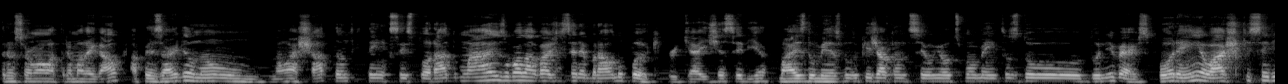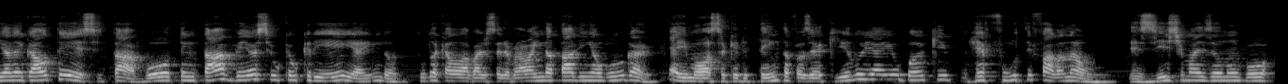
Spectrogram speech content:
transformar uma trama legal, apesar de eu não, não achar tanto que tenha que ser explorado mais uma lavagem cerebral no Buck, porque aí já seria mais do mesmo do que já aconteceu em outros momentos do, do universo. Porém, eu acho que seria legal ter esse, tá, vou tentar ver se o que eu criei ainda, tudo aquela lavagem cerebral ainda tá ali em algum lugar. E aí mostra que ele tenta fazer aquilo, e aí o Buck refuta e fala, não, existe, mas eu não vou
